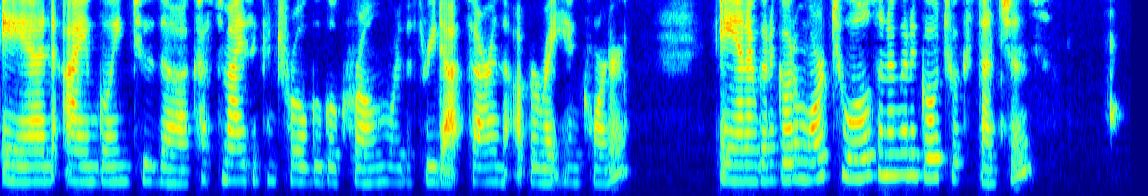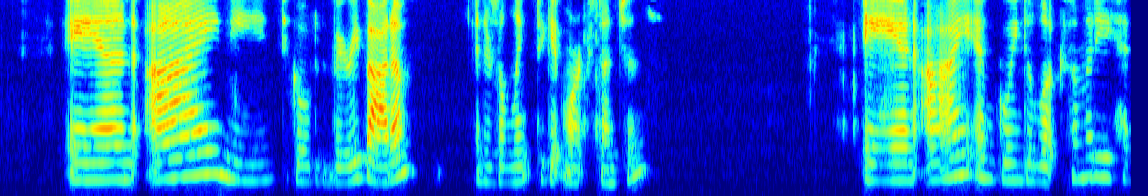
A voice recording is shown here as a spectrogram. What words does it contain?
and I am going to the Customize and Control Google Chrome where the three dots are in the upper right hand corner. And I'm going to go to More Tools and I'm going to go to Extensions. And I need to go to the very bottom and there's a link to get more extensions. And I am going to look, somebody had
